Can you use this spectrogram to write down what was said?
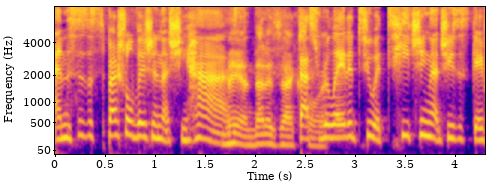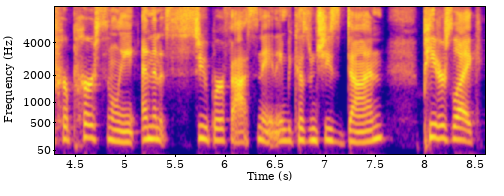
And this is a special vision that she has. Man, that is excellent. That's related to a teaching that Jesus gave her personally. And then it's super fascinating because when she's done, Peter's like,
